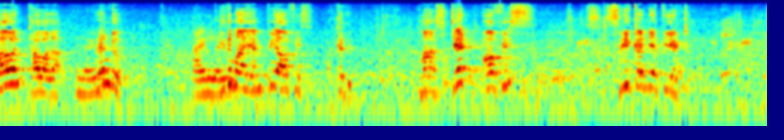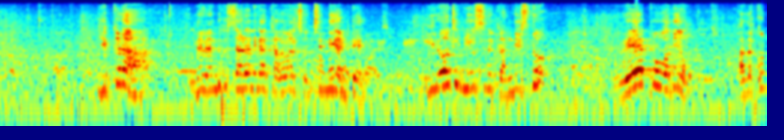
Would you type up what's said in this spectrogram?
పవన్ కావాలా? రెండు. ఇది మా ఎంపీ ఆఫీస్ పక్కది. మా స్టేట్ ఆఫీస్ శ్రీకన్య థియేటర్. ఇక్కడ మేము ఎందుకు సడన్గా కలవాల్సి వచ్చింది అంటే ఈరోజు న్యూస్ని ఖండిస్తూ రేపు ఉదయం పదకొండు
